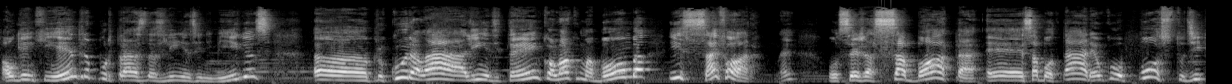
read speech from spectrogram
Alguém que entra por trás das linhas inimigas, uh, procura lá a linha de trem, coloca uma bomba e sai fora. Né? Ou seja, sabota, é, sabotar é o oposto de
